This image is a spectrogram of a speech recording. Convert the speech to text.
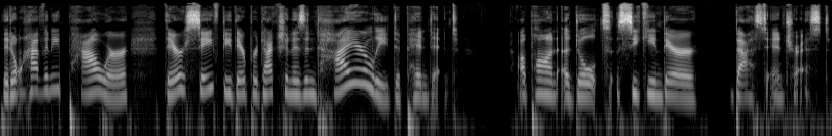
They don't have any power. Their safety, their protection is entirely dependent upon adults seeking their best interest.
